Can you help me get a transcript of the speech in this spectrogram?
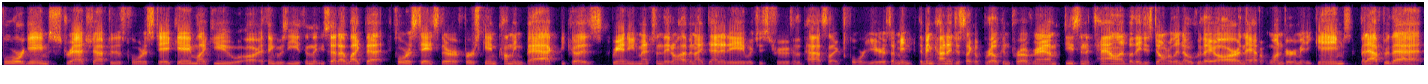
four game stretch after this Florida State game. Like you, uh, I think it was Ethan that you said, I like that Florida State's their first game coming back because Brandy, you mentioned they don't have an identity, which is true for the past like four years. I mean, they've been kind of just like a broken program, decent at talent, but they just don't really know who they are and they haven't won very many games. But after that,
